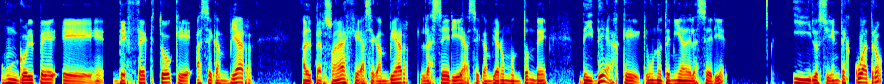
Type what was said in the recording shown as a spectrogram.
un golpe eh, de efecto que hace cambiar al personaje, hace cambiar la serie, hace cambiar un montón de, ideas que, uno tenía de la serie. Y los siguientes cuatro,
